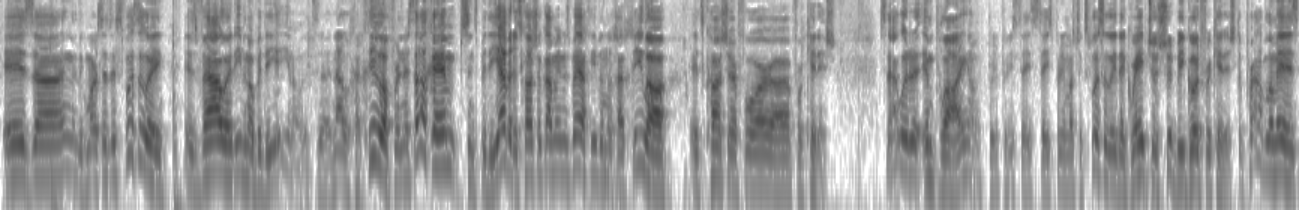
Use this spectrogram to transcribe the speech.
is, uh, the Gemara says explicitly, is valid, even though b'di, you know, it's uh, not for Nesachim, since b'di'evet is kosher kamim mizbeach, even l'chadchila, it's kosher for, uh, for Kiddush. So that would imply, you know, pretty, pretty states, states pretty much explicitly that grape juice should be good for kiddush. The problem is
